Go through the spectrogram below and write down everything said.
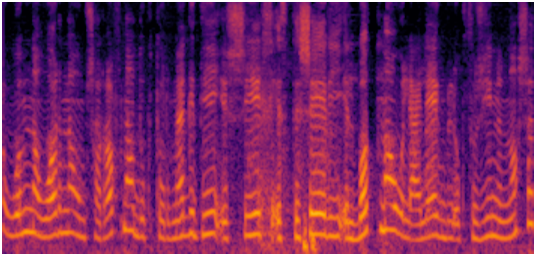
ومنورنا ومشرفنا دكتور مجدي الشيخ استشاري البطنة والعلاج بالأكسجين النشط.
